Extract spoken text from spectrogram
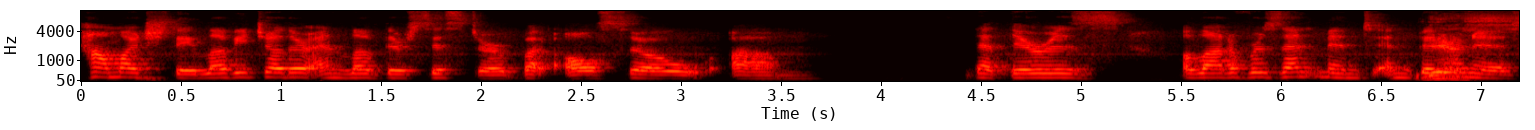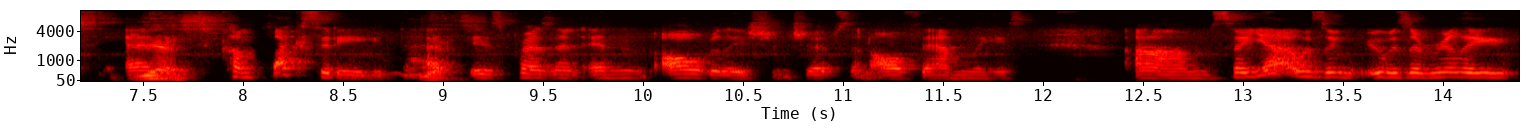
how much they love each other and love their sister, but also um, that there is a lot of resentment and bitterness yes. and yes. complexity that yes. is present in all relationships and all families. Um, so yeah, it was a it was a really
